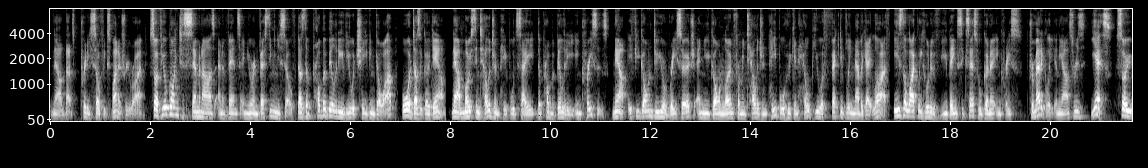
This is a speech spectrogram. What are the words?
Now, that's pretty self explanatory, right? So, if you're going to seminars and events and you're investing in yourself, does the probability of you achieving go up or does it go down? Now, most intelligent people would say the probability increases. Now, if you go and do your research and you go and learn from intelligent people who can help you effectively navigate life, is the likelihood of you being successful going to increase dramatically? And the answer is yes. So,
